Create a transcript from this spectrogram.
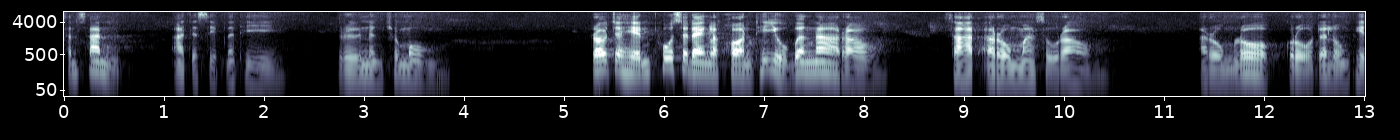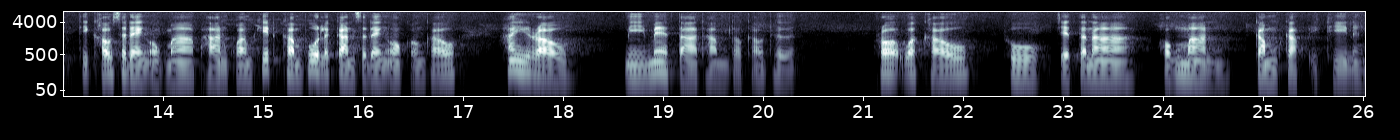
สั้นๆ อาจจะสิบนาที หรือหนึ่งชั่วโมง เราจะเห็นผู้แสดงละครที่อยู่เบื้องหน้าเราศาสาดอารมณ์มาสู่เรา อารมณ์โลภโกรธและหลงผิดที่เขาแสดงออกมาผ่านความคิดคำพูดและการแสดงออกของเขา ให้เรามีเมตตาธรรมต่อเขาเถิด เพราะว่าเขาถูกเจตนาของมารกำกับอีกทีหนึ่ง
